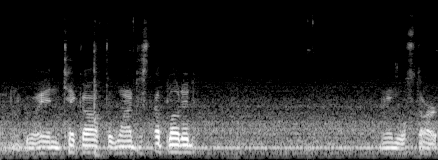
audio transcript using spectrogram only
I'm gonna go ahead and take off the one I just uploaded, and we'll start.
